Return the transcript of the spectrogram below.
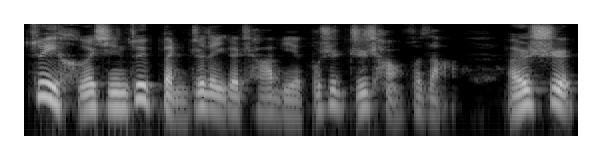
最核心、最本质的一个差别，不是职场复杂，而是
